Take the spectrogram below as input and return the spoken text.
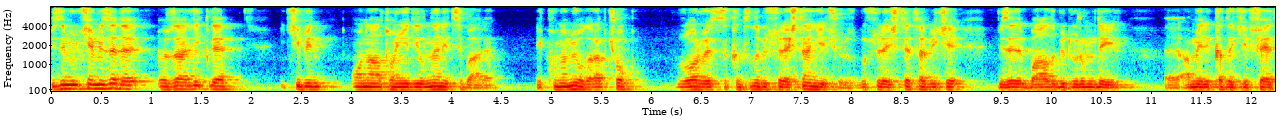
Bizim ülkemizde de özellikle 2016-17 yılından itibaren ekonomi olarak çok zor ve sıkıntılı bir süreçten geçiyoruz. Bu süreçte tabii ki bize bağlı bir durum değil. Amerika'daki FED,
